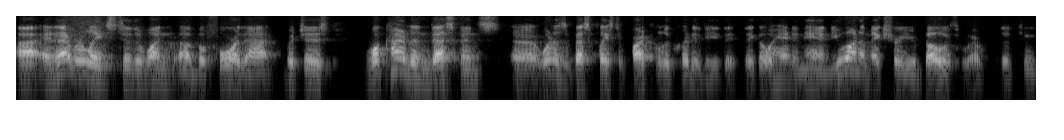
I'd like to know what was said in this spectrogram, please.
Uh, and that relates to the one uh, before that, which is what kind of investments, uh, what is the best place to park the liquidity? They, they go hand in hand. You want to make sure you're both, the two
